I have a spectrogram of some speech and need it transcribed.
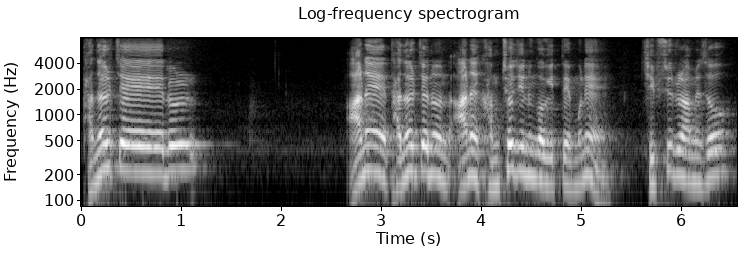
단열재를 안에 단열재는 안에 감춰지는 거기 때문에 집수리를 하면서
